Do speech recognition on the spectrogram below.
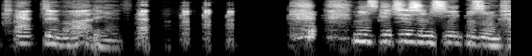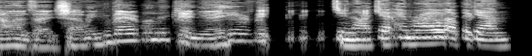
Captive audience. Let's get you some sleep and some contact, shall we? Beverly, can you hear me? Do not get him riled up again.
